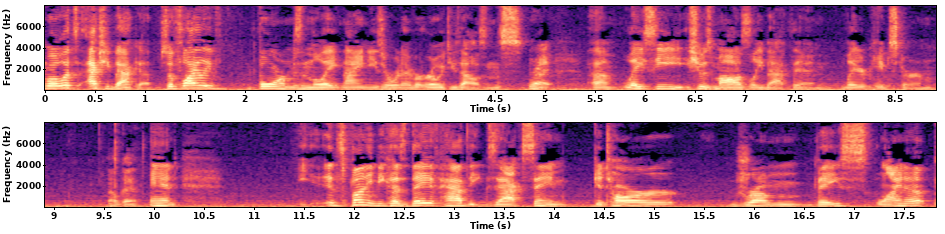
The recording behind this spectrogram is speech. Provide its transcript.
well, let's actually back up. So Flyleaf forms in the late '90s or whatever, early 2000s. Right. Um, Lacey, she was Mosley back then, later became Sturm, Okay. and it's funny because they've had the exact same guitar, drum, bass lineup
